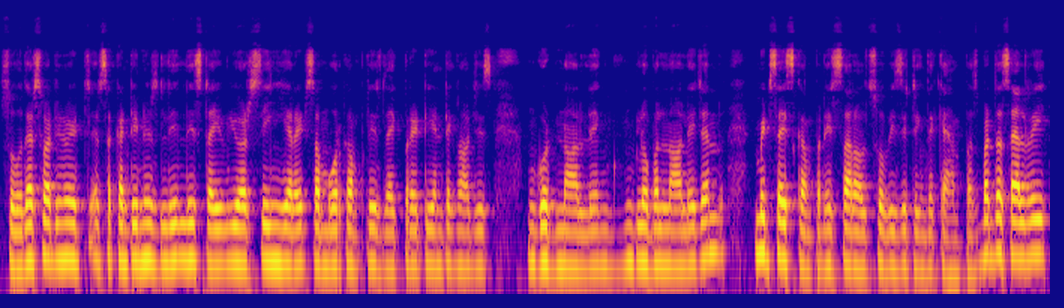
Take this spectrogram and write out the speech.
So that's what you know it's, it's a continuous list you are seeing here right? Some more companies like Pretian Technologies good knowledge global knowledge and mid-sized companies are also visiting the campus. But the salary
